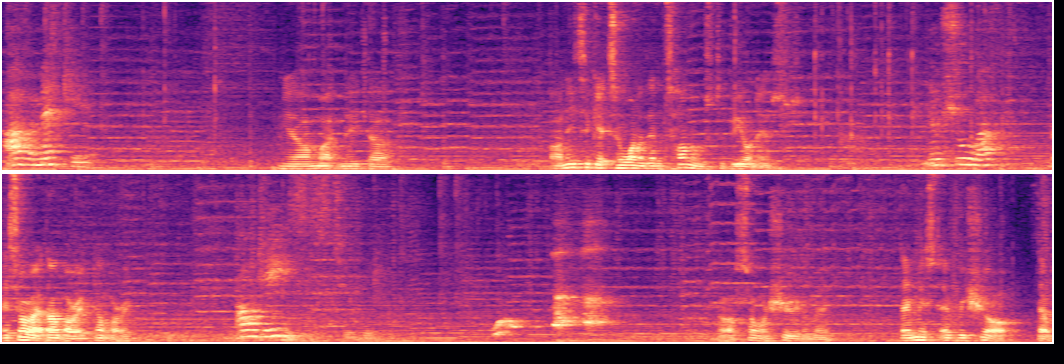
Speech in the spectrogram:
I have a med kit. Yeah, I might need that. I need to get to one of them tunnels, to be honest. No, sure, I've... It's alright, don't worry, don't worry. Oh, Jesus. Oh, someone's shooting at me. They missed every shot. That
